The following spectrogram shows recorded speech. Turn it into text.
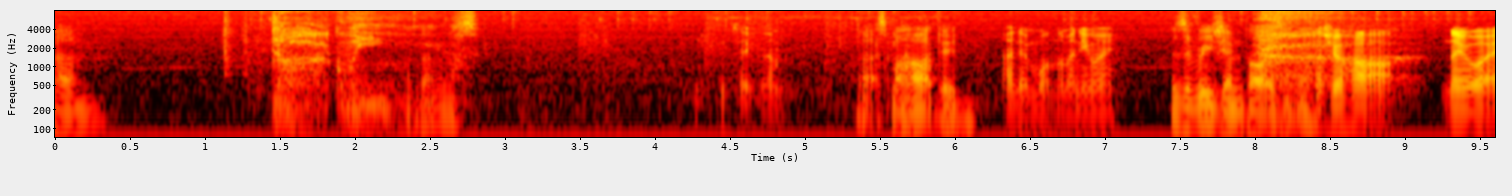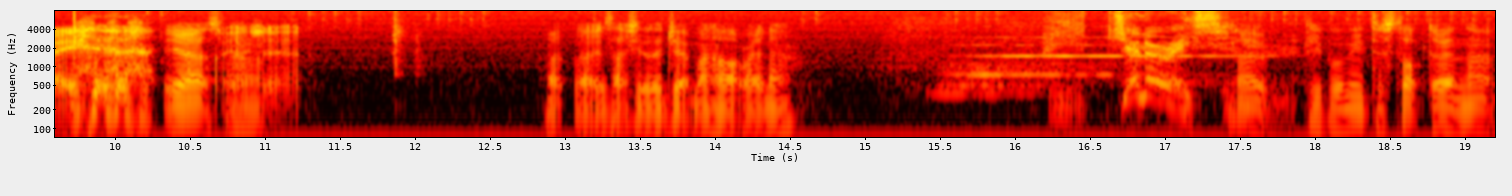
Um, Dark wings. You can take them. that's my heart, dude. I didn't want them anyway. There's a regen bot, isn't there? That's your heart. No way. Yeah, that's oh, my yeah, heart. shit. That, that is actually legit my heart right now. Regeneration. No, people need to stop doing that.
